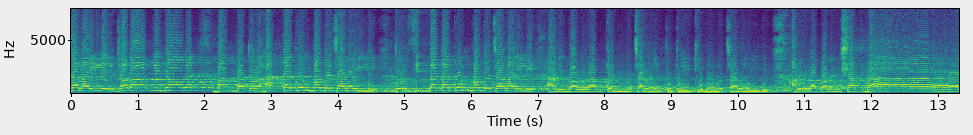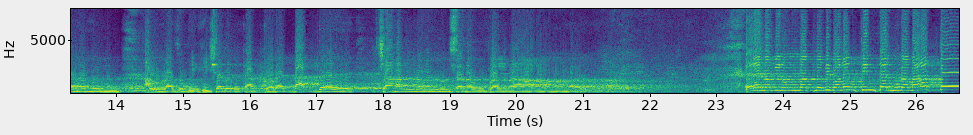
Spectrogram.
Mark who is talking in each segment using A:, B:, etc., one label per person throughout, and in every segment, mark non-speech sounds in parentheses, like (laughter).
A: চালাইলে জবাব দিতে হবে, বান্দা, তোর হাতটা কোন পথে চালাইলি? তোর জিব্বাটা কোন পথে চালাইলি? আমি বললাম, কেমনে চালাইতো, তুই কীভাবে চালাইলি? আল্লাহ বলেন, সাবধান। আল্লাহ যদি হিসাবের কাজ করায় ডাক দেয়, জাহান্নাম ছাড়া উপায় না এরে নবীর উম্মত, নবী বলেন, তিনটা গুণা মারাত্মক।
